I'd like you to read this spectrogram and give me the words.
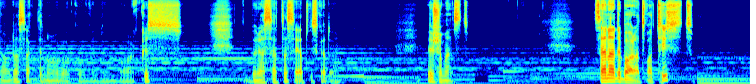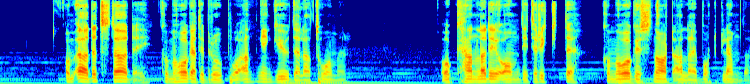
Ja, du har sagt det några gånger nu, Marcus. Det börjar sätta sig att vi ska dö. Hur som helst. Sen är det bara att vara tyst. Om ödet stör dig, kom ihåg att det beror på antingen Gud eller atomer. Och handlar det om ditt rykte Kom ihåg hur snart alla är bortglömda.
